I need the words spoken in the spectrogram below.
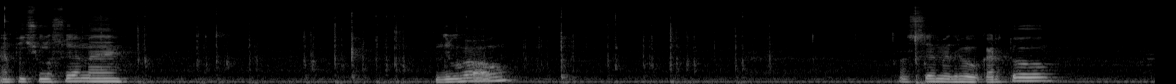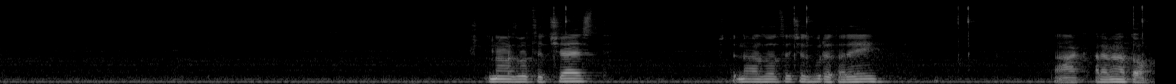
Napíšu, losujeme druhou. Hlasujeme druhou kartu. Čtrnáct dvacet šest. Čtrnáct dvacet šest bude tady. Tak a jdeme na to.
